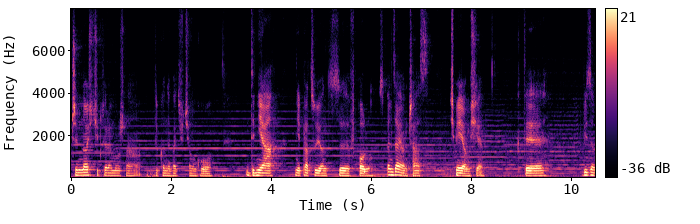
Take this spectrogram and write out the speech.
czynności, które można wykonywać w ciągu dnia, nie pracując y, w polu. Spędzają czas, śmieją się. Gdy widzą,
